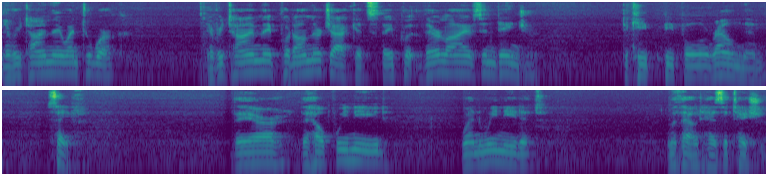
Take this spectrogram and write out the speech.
Every time they went to work, every time they put on their jackets, they put their lives in danger to keep people around them safe. They are the help we need when we need it without hesitation.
